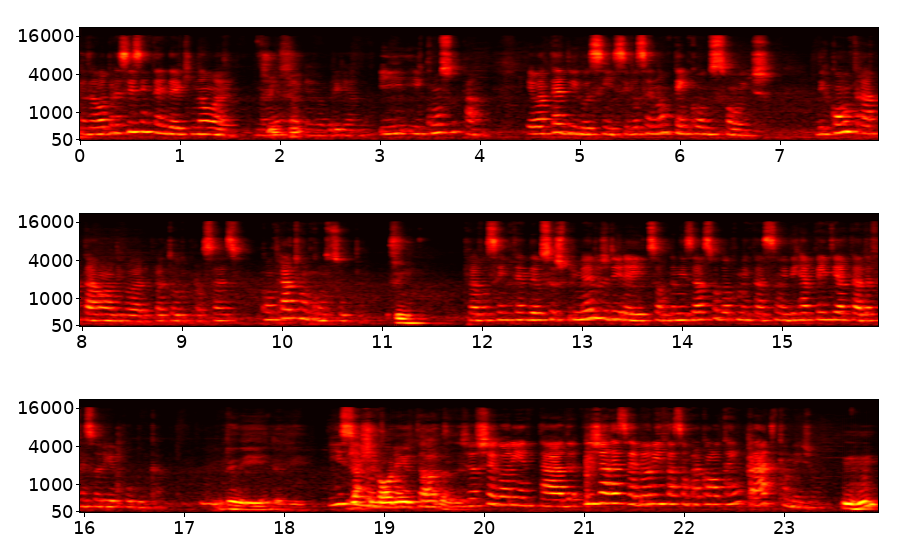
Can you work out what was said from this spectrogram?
Mas ela precisa entender que não é, né? Sim, sim. É, é obrigada. E, e consultar. Eu até digo assim, se você não tem condições de contratar um advogado para todo o processo, contrate uma consulta. Sim. Para você entender os seus primeiros direitos, organizar sua documentação e de repente ir até a Defensoria Pública. Entendi, entendi. Isso Já é chega orientada, né? Já chega orientada e já recebe a orientação para colocar em prática mesmo. Uhum.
